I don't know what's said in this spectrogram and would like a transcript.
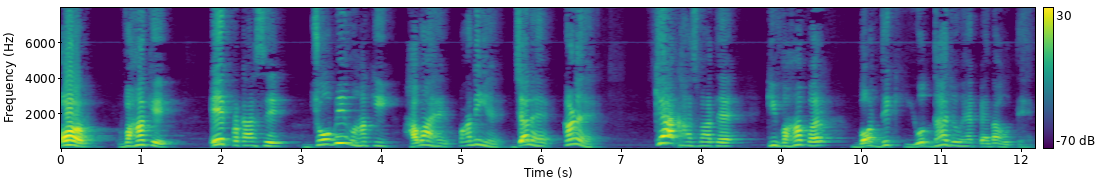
और वहाँ के एक प्रकार से जो भी वहाँ की हवा है, पानी है, जल है, कण है, क्या खास बात है कि वहाँ पर बौद्धिक योद्धा जो है पैदा होते हैं।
